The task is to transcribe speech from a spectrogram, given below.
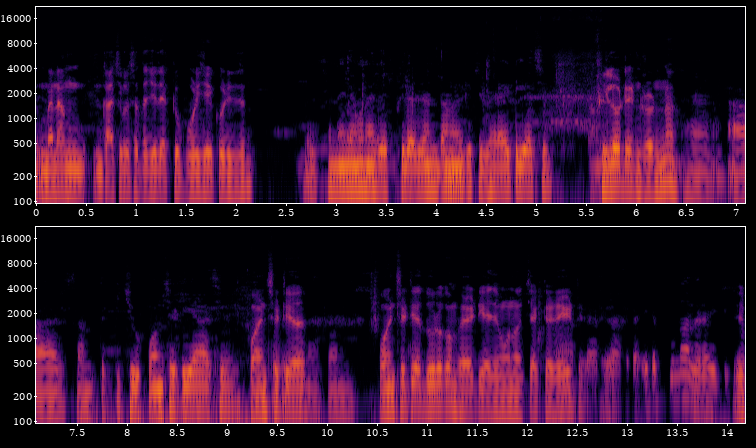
ম্যাডাম গাছগুলোর সাথে যদি একটু পরিচয় করিয়ে দেন। এখানে যেমন আছে ফিলোডেন্ড্রনের কিছু ভ্যারাইটি আছে। ফিলোডেন্ড্রন না? হ্যাঁ আর সামতে কিছু পনসেটিয়া আছে। পয়েন্টসেটিয়া পয়েন্টসেটিয়া দু রকম ভ্যারাইটি আছে মনে হচ্ছে একটা রেড একটা- একটা- এটা পুনা ভ্যারাইটি এ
